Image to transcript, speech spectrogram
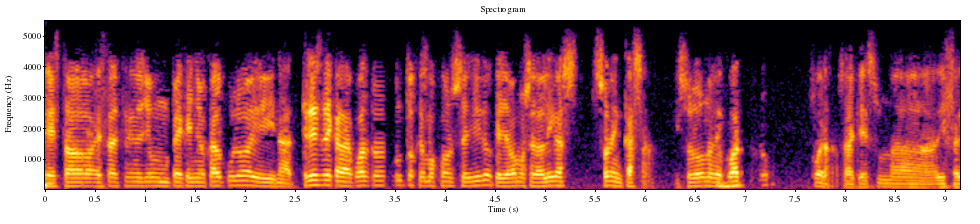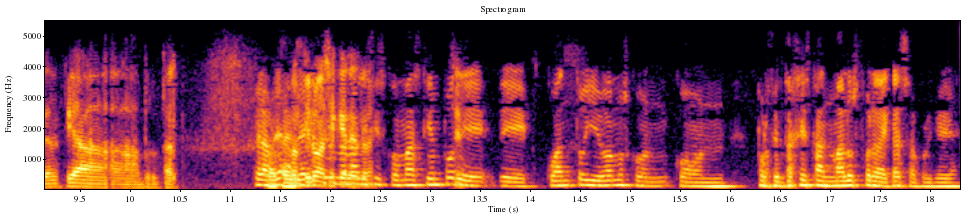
he estado, haciendo yo un pequeño cálculo y nada, tres de cada cuatro puntos que hemos conseguido que llevamos en la liga son en casa y solo uno de cuatro fuera. O sea que es una diferencia brutal. Pero habría, habría que hacer un análisis con más tiempo de, de cuánto llevamos con, con porcentajes tan malos fuera de casa, porque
